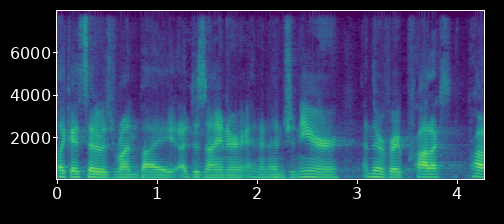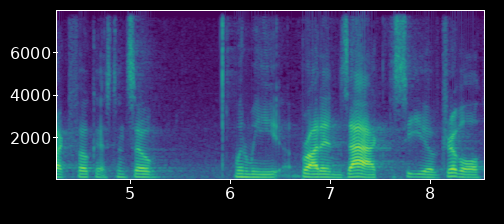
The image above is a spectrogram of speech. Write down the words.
like I said, it was run by a designer and an engineer, and they're very product product focused. And so when we brought in Zach, the CEO of Dribbble,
